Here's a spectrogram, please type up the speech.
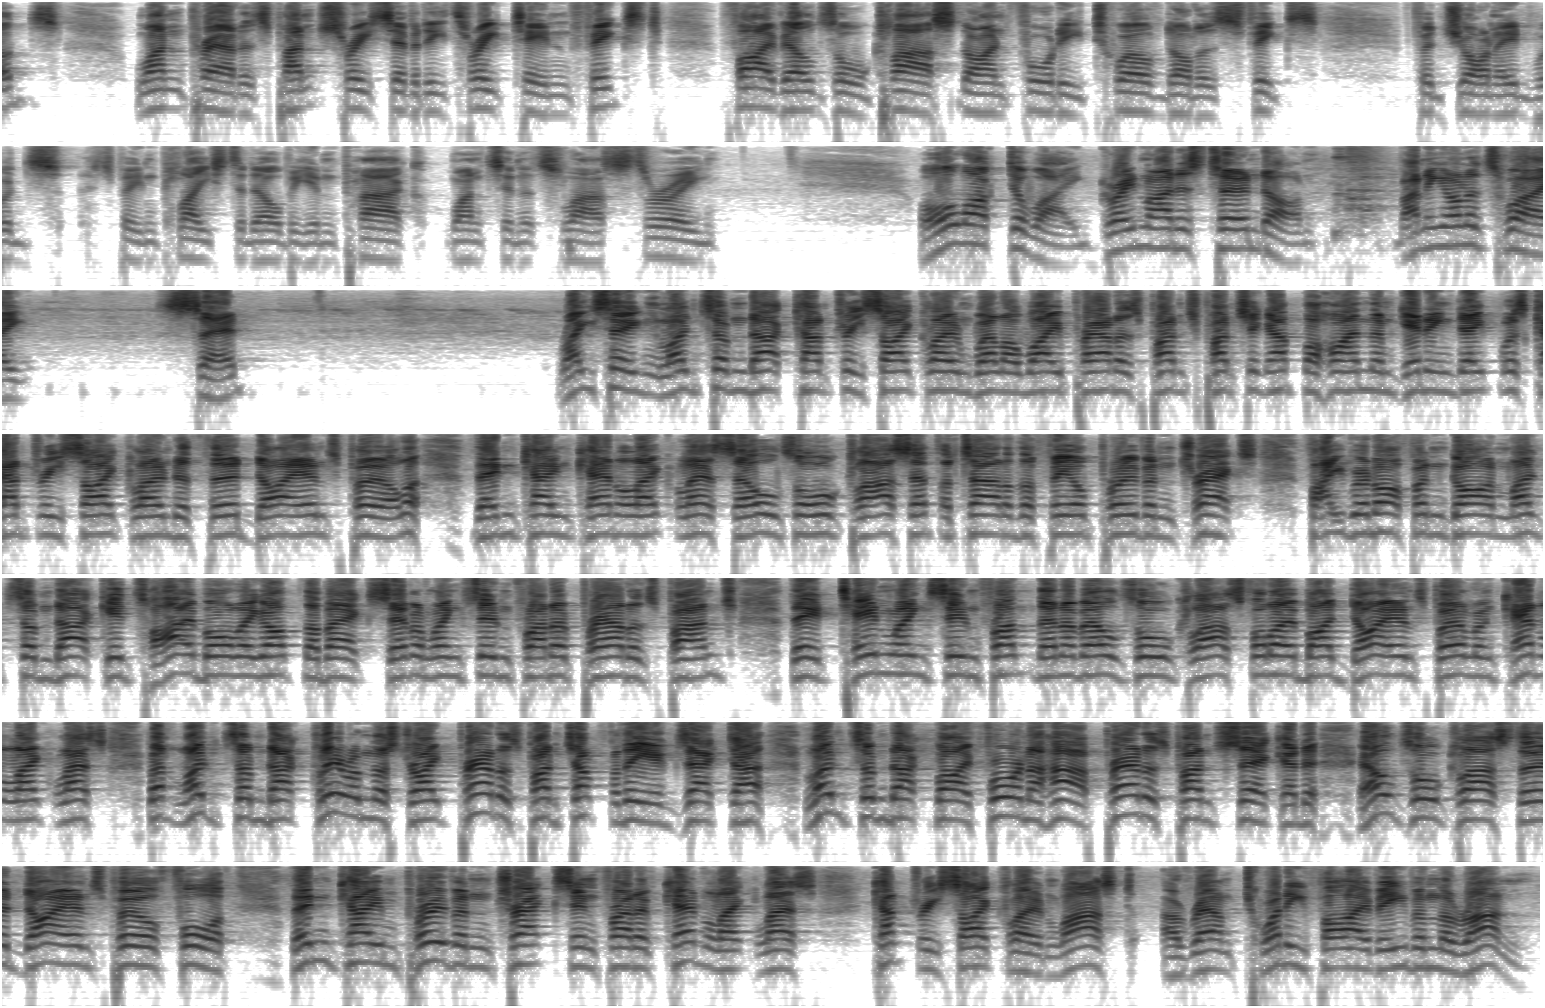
odds. One Proudest Punch, 370, 310 fixed. Five Els all class, 940, $12 fixed for John Edwards. It's been placed at Albion Park once in its last three. All locked away. Green light is turned on. Running on its way. Set. Racing, Lonesome Duck, Country Cyclone well away. Proudest Punch punching up behind them. Getting deep was Country Cyclone to third, Diane's Pearl. Then came Cadillac Lascelles, all class at the start of the field. Proven tracks. Favourite off and gone. Lonesome Duck, it's highballing off the back. Seven lengths in front of Proudest Punch. They're ten lengths in front then of Els All Class, followed by Diane's Pearl and Cadillac Lass. But Lonesome Duck clear in the straight. Proudest Punch up for the exacta. Lonesome Duck by four and a half. Proudest Punch second. Els All Class third. Diane's Pearl fourth. Then came proven tracks in front of Cadillac Lass. Country Cyclone last around 25 even the run.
